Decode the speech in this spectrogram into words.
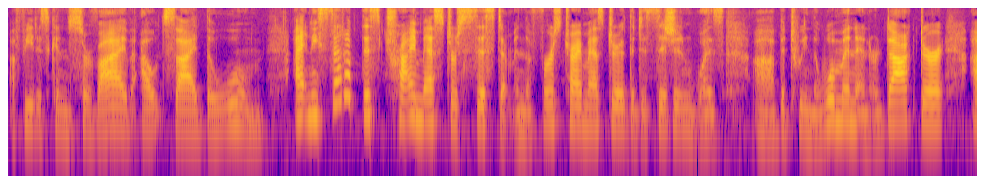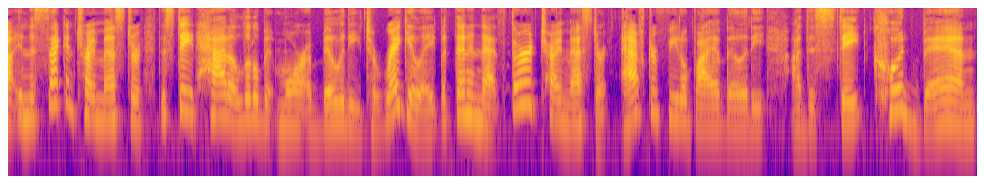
a fetus can survive outside the womb. And he set up this trimester system. In the first trimester, the decision was uh, between the woman and her doctor. Uh, in the second trimester, the state had a little bit more ability to regulate, but then in that third trimester, after fetal viability, uh, the state could ban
